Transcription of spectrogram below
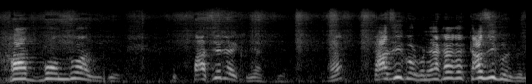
ভাত বন্ধ আজকে। পাশে রাখি আজকে হ্যাঁ? কাজই করবে না একা একা কাজই করবেন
